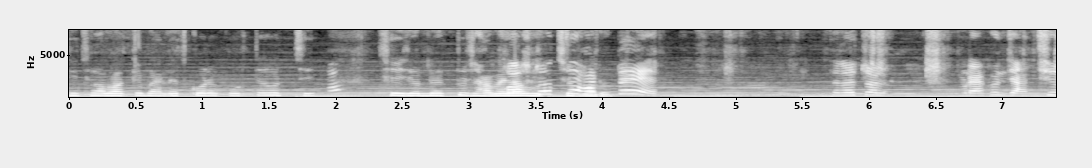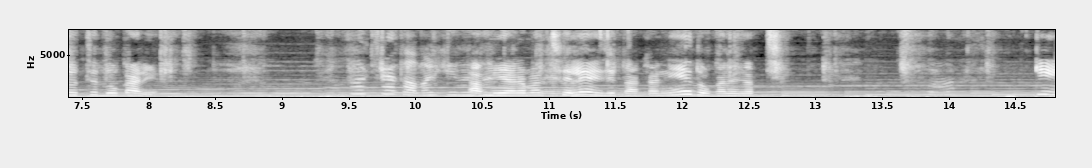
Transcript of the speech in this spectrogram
কিছু আমাকে ম্যানেজ করে করতে হচ্ছে সেই জন্য একটু ঝামেলা হচ্ছে বড় তাহলে চলো আমরা এখন যাচ্ছি হচ্ছে দোকানে। আমি আর আমার ছেলে এই যে টাকা নিয়ে দোকানে যাচ্ছি। কি?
